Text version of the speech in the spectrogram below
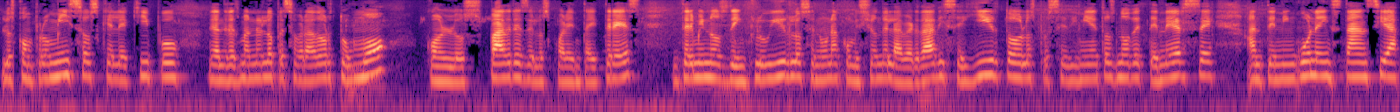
los compromisos que el equipo de Andrés Manuel López Obrador tomó con los padres de los 43 en términos de incluirlos en una comisión de la verdad y seguir todos los procedimientos, no detenerse ante ninguna instancia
